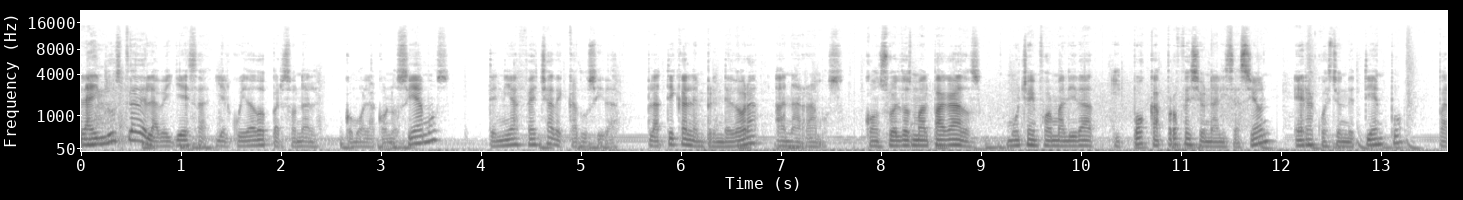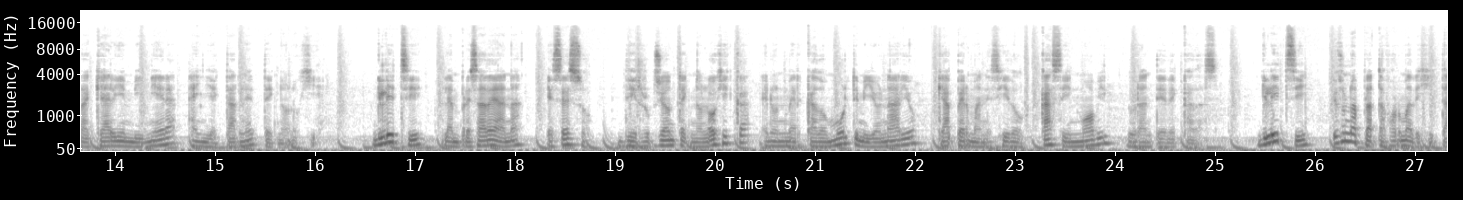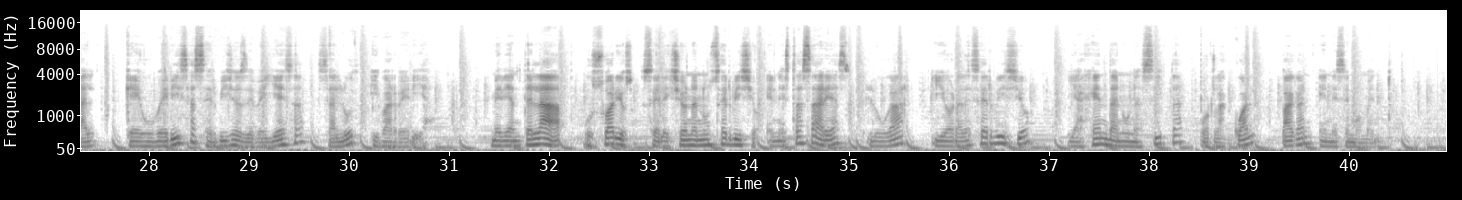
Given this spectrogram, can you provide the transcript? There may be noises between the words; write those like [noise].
La industria de la belleza y el cuidado personal, como la conocíamos, tenía fecha de caducidad. Platica la emprendedora Ana Ramos. Con sueldos mal pagados, mucha informalidad y poca profesionalización, era cuestión de tiempo para que alguien viniera a inyectarle tecnología. Glitzy, la empresa de Ana, es eso, disrupción tecnológica en un mercado multimillonario que ha permanecido casi inmóvil durante décadas. Glitzy es una plataforma digital que uberiza servicios de belleza, salud y barbería. Mediante la app, usuarios seleccionan un servicio en estas áreas, lugar y hora de servicio y agendan una cita por la cual pagan en ese momento.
